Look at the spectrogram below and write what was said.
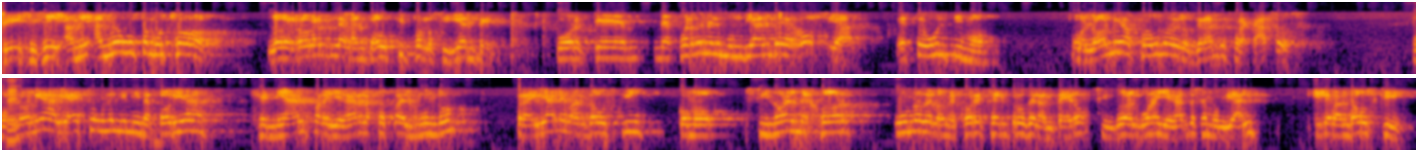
Sí, sí, sí. A mí, a mí me gusta mucho lo de Robert Lewandowski por lo siguiente. porque me acuerdo en el Mundial de Rusia, este último, Polonia fue uno de los grandes fracasos. Polonia había hecho una eliminatoria genial para llegar a la Copa del Mundo. Traía a Lewandowski como, si no el mejor, uno de los mejores centros delanteros, sin duda alguna, llegando a ese mundial. Y Lewandowski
